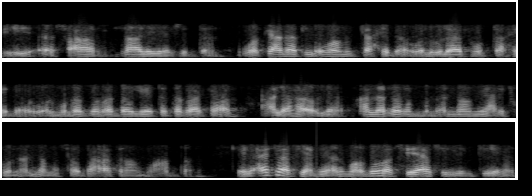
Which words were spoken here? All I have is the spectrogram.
بأسعار غاليه جدا، وكانت الأمم المتحدة والولايات المتحدة والمنظمة الدولية تتباكى على هؤلاء، على الرغم من أنهم يعرفون أن مساعداتهم معبأه. للأسف يعني الموضوع سياسي بامتياز،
